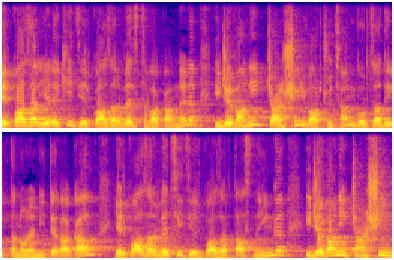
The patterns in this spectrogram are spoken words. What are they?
2003-ից 2006 թվականները Իջևանի Ճանշին վարչության գործադիր տնօրենի տեղակալ, 2006-ից 2015-ը Իջևանի Ճանշին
